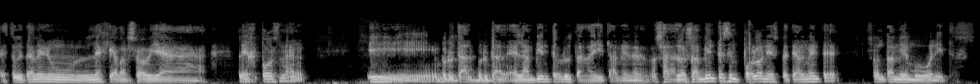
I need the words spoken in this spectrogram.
estuve también en un Legia Varsovia Lech Poznan y brutal, brutal, el ambiente brutal ahí también. O sea, los ambientes en Polonia especialmente son también muy bonitos.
